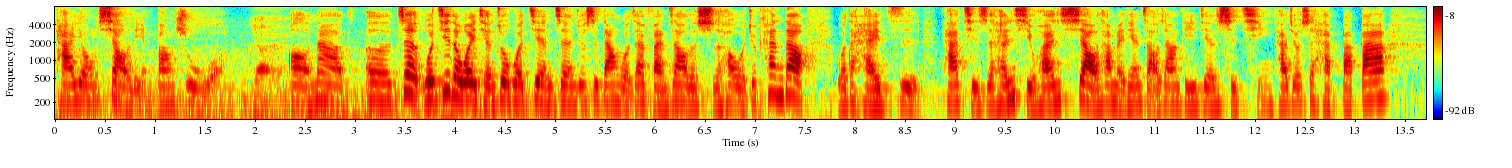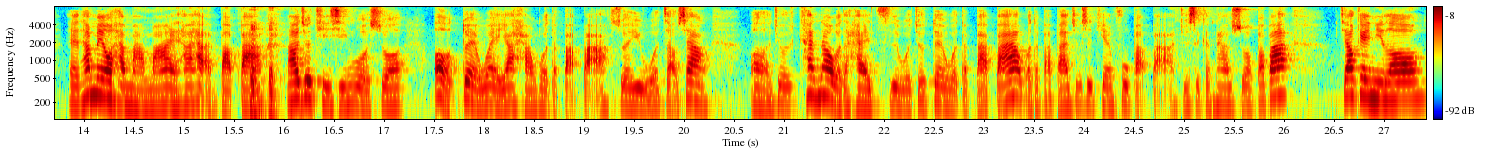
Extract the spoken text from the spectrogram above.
他用笑脸帮助我。哦，那呃，这我记得我以前做过见证，就是当我在烦躁的时候，我就看到我的孩子，他其实很喜欢笑，他每天早上第一件事情，他就是喊爸爸，哎，他没有喊妈妈，哎，他喊爸爸，然后就提醒我说，哦，对，我也要喊我的爸爸，所以我早上呃就看到我的孩子，我就对我的爸爸，我的爸爸就是天赋爸爸，就是跟他说，爸爸交给你喽，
